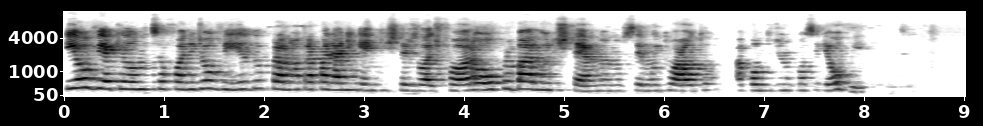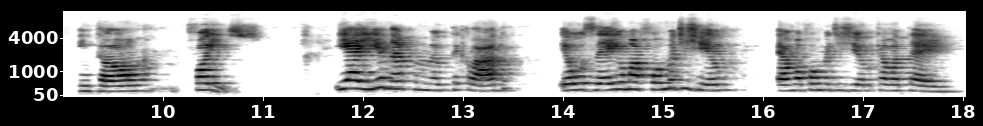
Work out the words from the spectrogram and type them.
e ouvir aquilo no seu fone de ouvido para não atrapalhar ninguém que esteja lá de fora ou para o barulho externo não ser muito alto a ponto de não conseguir ouvir. Então, foi isso. E aí, né, para o meu teclado, eu usei uma forma de gelo. É uma forma de gelo que ela tem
